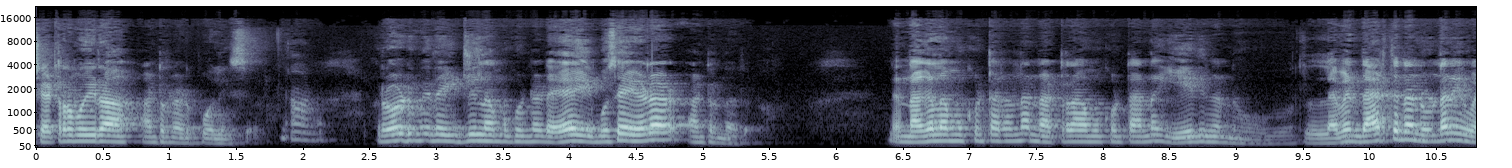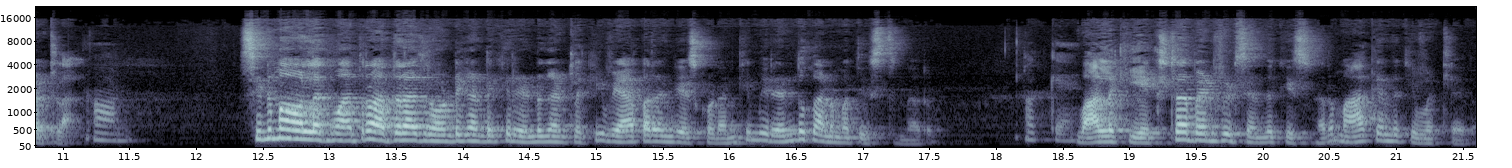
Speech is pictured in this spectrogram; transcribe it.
షటర్ మొయ్యరా అంటున్నాడు పోలీసు. రోడ్డు మీద ఇడ్లీలు అమ్ముకుంటాడు ఏ ముసేయడా అంటున్నారు. నేను నగలు అమ్ముకుంటానన్నా నటరా అమ్ముకుంటానన్నా ఏది నన్ను లెవెన్ దాటితే నన్ను ఉండనివ్వట్లా. సినిమా వాళ్ళకి మాత్రం అర్ధరాత్రి ఒంటి గంటకి రెండు గంటలకి వ్యాపారం చేసుకోవడానికి మీరు ఎందుకు అనుమతి ఇస్తున్నారు ఓకే. వాళ్ళకి ఎక్స్ట్రా బెనిఫిట్స్ ఎందుకు ఇస్తున్నారు? మాకెందుకు ఇవ్వట్లేదు?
